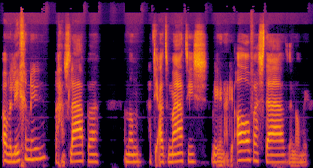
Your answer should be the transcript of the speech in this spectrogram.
Oh, we liggen nu, we gaan slapen. En dan gaat hij automatisch weer naar die alfa staat en dan weer.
